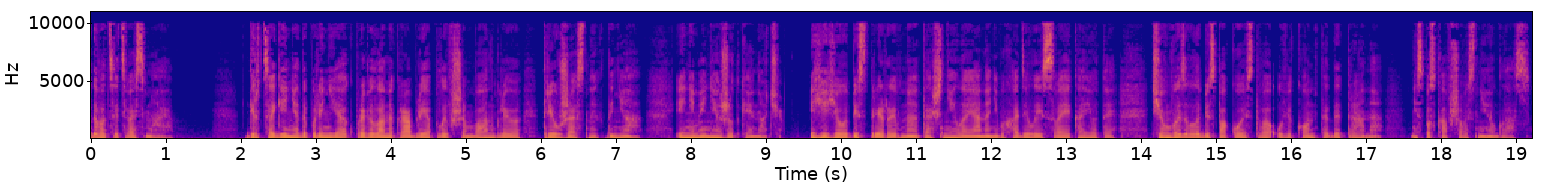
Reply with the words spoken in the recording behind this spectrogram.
28. Герцогиня де Полиньяк провела на корабле, плывшем в Англию, три ужасных дня и не менее жуткие ночи. Ее беспрерывно тошнило, и она не выходила из своей каюты, чем вызвало беспокойство у Виконта де Трана, не спускавшего с нее глаз.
